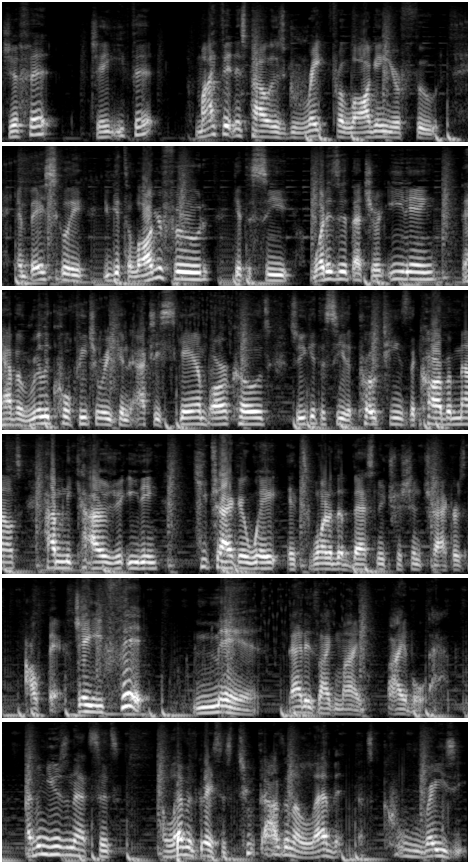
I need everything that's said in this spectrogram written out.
JFit? JEFit? MyFitnessPal is great for logging your food. And basically, you get to log your food, get to see what is it that you're eating. They have a really cool feature where you can actually scan barcodes. So you get to see the proteins, the carb amounts, how many calories you're eating, keep track of your weight. It's one of the best nutrition trackers out there. JEFit, man, that is like my Bible app. I've been using that since 11th grade, since 2011. That's crazy.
